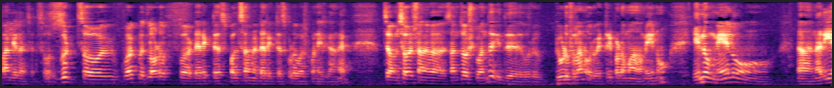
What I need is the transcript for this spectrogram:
Pandiraj. Sir so good so work with lot of directors பல்சான டைரக்டர்ஸ் கூட ஒர்க் பண்ணியிருக்காங்க ஸோ ஐம் ஷோர் சந்தோஷ்க்கு வந்து இது ஒரு பியூட்டிஃபுல்லான ஒரு வெற்றி படமாக அமையணும். இன்னும் மேலும் நிறைய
